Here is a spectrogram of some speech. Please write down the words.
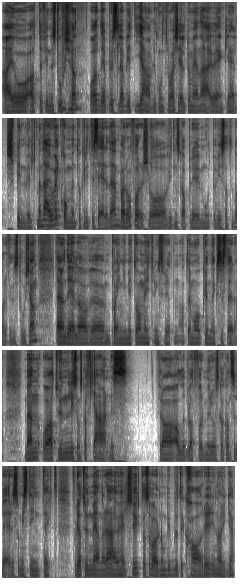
er jo at det finnes to kjønn. Og at det plutselig har blitt jævlig kontroversielt å mene, er jo egentlig helt spinnvilt. Men det er jo velkomment å kritisere det. Bare å foreslå vitenskapelig motbevis at det bare finnes to kjønn. Det er jo en del av eh, poenget mitt òg med ytringsfriheten, at det må kunne eksistere. Men, og at hun liksom skal fjernes fra alle plattformer og skal kanselleres og miste inntekt fordi at hun mener det, er jo helt sykt. Og så var det noen bibliotekarer i Norge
